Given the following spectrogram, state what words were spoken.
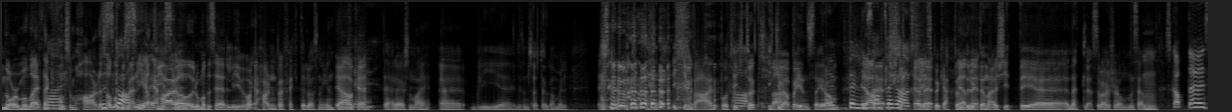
normal life. Det er Nei. ikke folk som har det Det sånn, og du sier at vi skal en- romantisere livet vårt. Jeg har den perfekte løsningen. Ja, ok. Ok. Det er å gjøre som meg. Uh, bli uh, liksom 70 år gammel. Ikke, vær på TikTok, ikke vær på Instagram. er veldig Ja, sant, Vegard. Slett Facebook-appen. Bruk den der shitty eh, nettleserversjonen isteden. Mm. Skap deg.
